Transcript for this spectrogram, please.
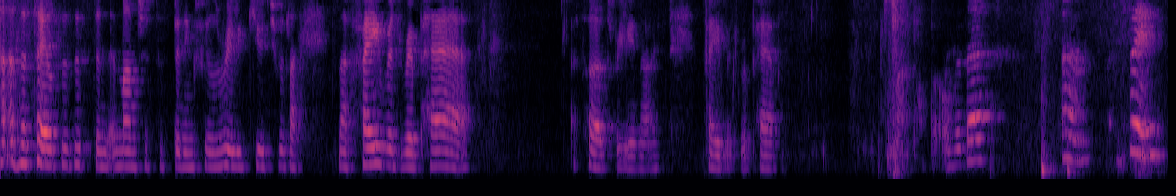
and the sales assistant in Manchester Spinningfields really cute. She was like, "It's my favourite repair." I thought that's really nice. Favourite repair. I might pop it over there. And think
